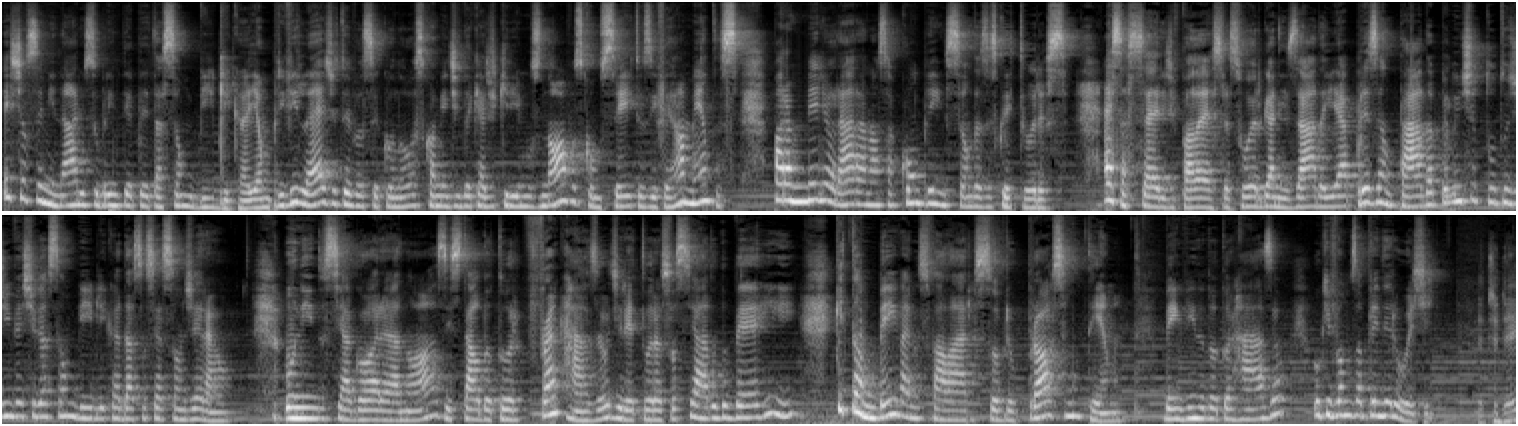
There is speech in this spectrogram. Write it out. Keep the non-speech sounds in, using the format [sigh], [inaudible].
Este é o seminário sobre interpretação bíblica e é um privilégio ter você conosco à medida que adquirimos novos conceitos e ferramentas para melhorar a nossa compreensão das Escrituras. Essa série de palestras foi organizada e é apresentada pelo Instituto de Investigação Bíblica da Associação Geral. Unindo-se agora a nós está o Dr. Frank Hazel, diretor associado do BRI, que também vai nos falar sobre o próximo tema. Bem-vindo, Dr. Hazel. O que vamos aprender hoje?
